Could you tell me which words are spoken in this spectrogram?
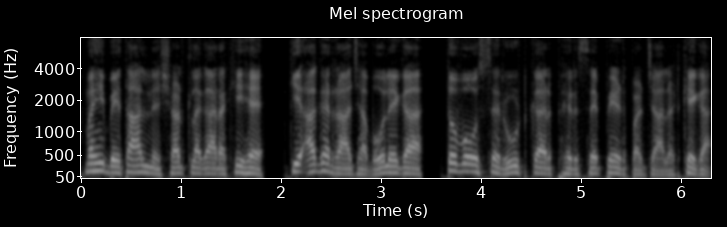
वहीं बेताल ने शर्त लगा रखी है कि अगर राजा बोलेगा तो वो उससे रूट कर फिर से पेड़ पर जा लटकेगा।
